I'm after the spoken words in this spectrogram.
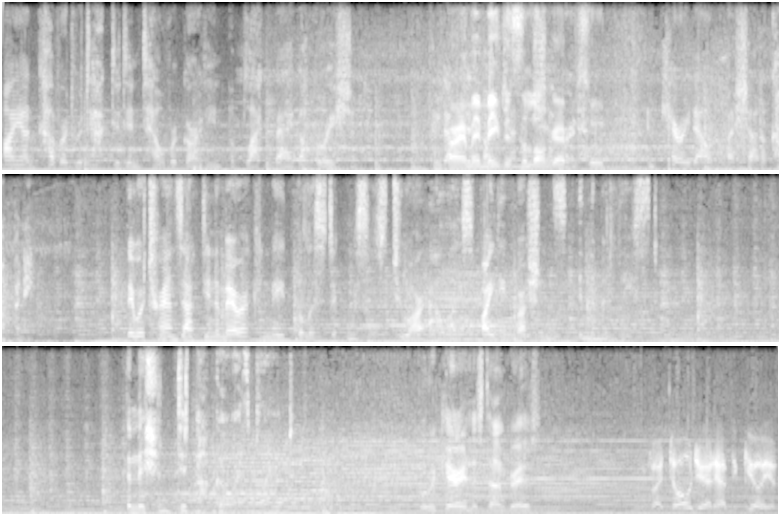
I uncovered redacted intel regarding a black bag operation. Alright, I'm gonna make this a longer Shepherd episode. And carried out by Shadow Company. They were transacting American-made ballistic missiles to our allies fighting Russians in the Middle East. The mission did not go as planned. What are we carrying this time, Graves? If I told you, I'd have to kill you.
